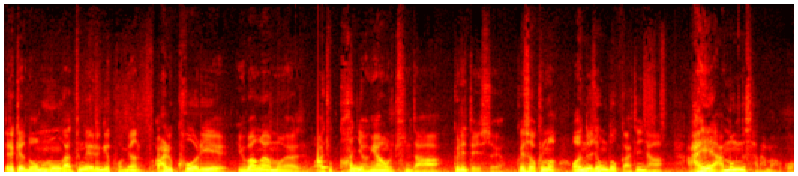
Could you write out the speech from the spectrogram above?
이렇게 논문 같은 거 이런 게 보면 알코올이 유방암에 아주 큰 영향을 준다. 그래 돼 있어요. 그래서 그러면 어느 정도까지냐? 아예 안 먹는 사람하고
